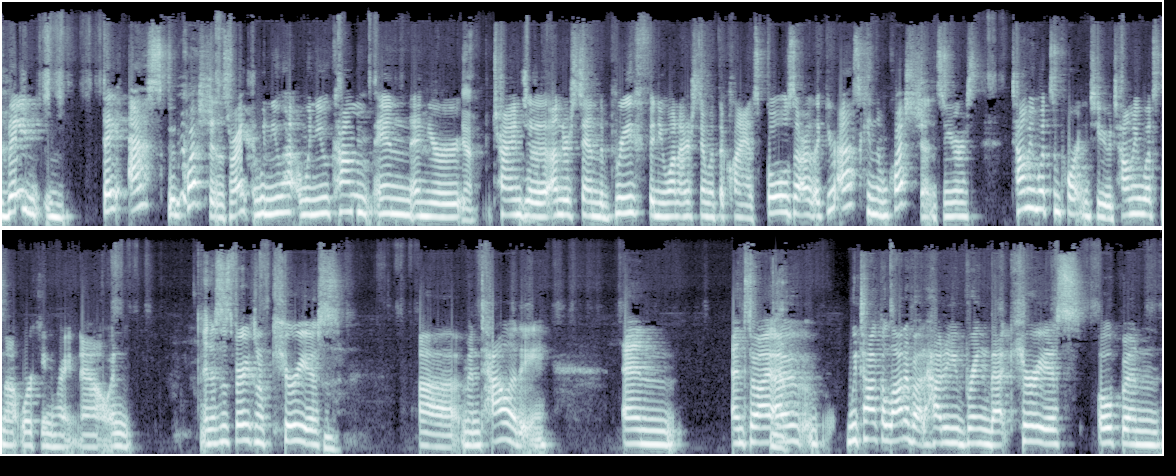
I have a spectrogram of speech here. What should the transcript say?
they they ask good questions, right? When you ha- when you come in and you're yeah. trying to understand the brief and you want to understand what the client's goals are, like you're asking them questions and you're tell me what's important to you, tell me what's not working right now, and and it's this very kind of curious mm. uh, mentality, and and so I, yeah. I we talk a lot about how do you bring that curious, open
